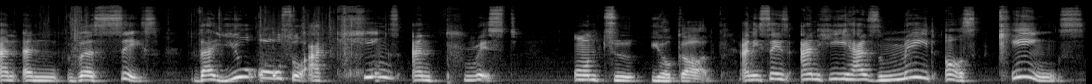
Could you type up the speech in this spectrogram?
and, and verse 6 that you also are kings and priests unto your God. And he says, and he has made us kings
